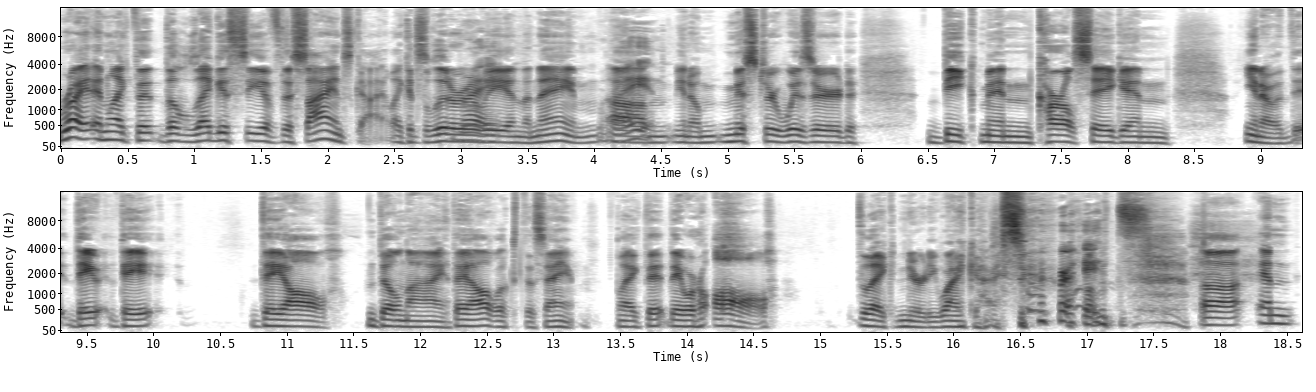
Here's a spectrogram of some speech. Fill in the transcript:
right. And like the the legacy of the science guy, like it's literally right. in the name. Right. Um, you know, Mister Wizard, Beakman, Carl Sagan. You know, they they they all Bill Nye. They all looked the same. Like they they were all like nerdy white guys, right? um, uh, and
